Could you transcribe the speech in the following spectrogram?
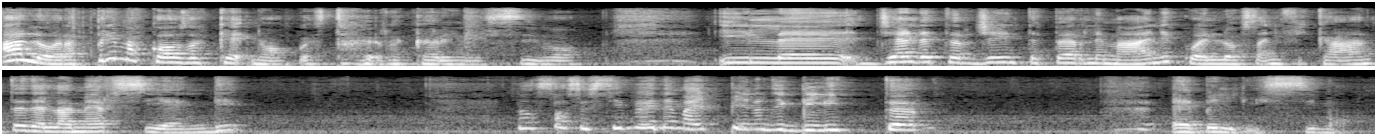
Allora prima cosa che no questo era carinissimo. Il eh, gel detergente per le mani quello sanificante della Mercy Handy non so se si vede ma è pieno di glitter. È bellissimo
